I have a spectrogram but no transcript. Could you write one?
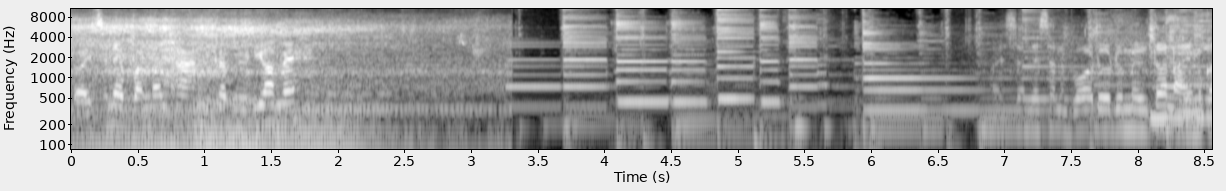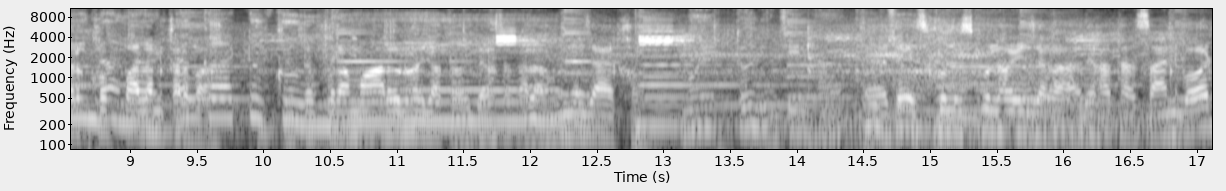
तो इसने बनल था इनका वीडियो में। ऐसा बोर्ड वोर्ड मिलता ना इनकर खूब पालन करवा तो पूरा मार उर हो जाता, देख सकला उन्हें जाए खो स्कूल स्कूल हो जगह, देखा था साइन बोर्ड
